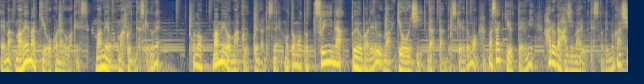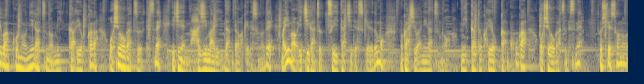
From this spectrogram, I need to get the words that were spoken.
えー、まあ、豆まきを行うわけです。豆をまくんですけどね。この豆をまくというのはですねもともと追菜と呼ばれる、まあ、行事だったんですけれども、まあ、さっき言ったように春が始まるですので昔はこの2月の3日4日がお正月ですね1年の始まりだったわけですので、まあ、今は1月1日ですけれども昔は2月の3日とか4日ここがお正月ですね。そしてその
